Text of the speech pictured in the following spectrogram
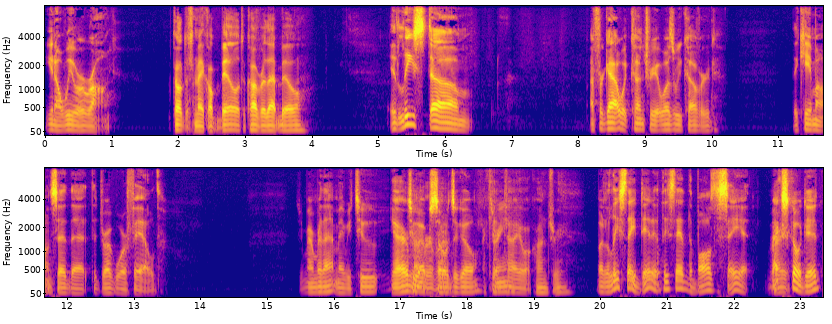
you know, we were wrong. They'll just make a bill to cover that bill. At least, um, I forgot what country it was we covered. They came out and said that the drug war failed. Do you remember that? Maybe two, Yeah, I two episodes ago, I can't tell you what country. But at least they did it. At least they had the balls to say it. Right. Mexico did.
